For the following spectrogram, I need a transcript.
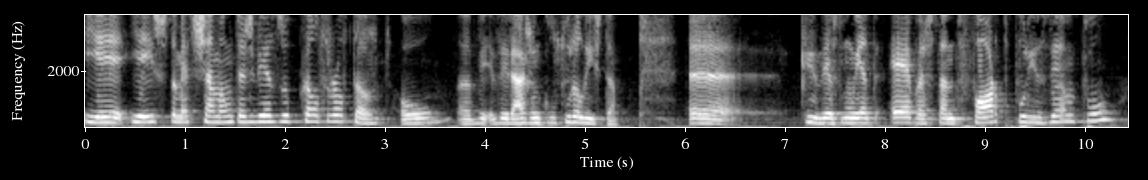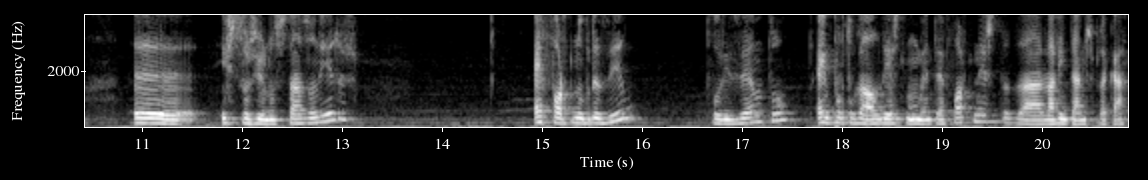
E é, e é isso também se chama muitas vezes o cultural turn, ou a viragem culturalista, uh, que neste momento é bastante forte. Por exemplo, isto surgiu nos Estados Unidos, é forte no Brasil, por exemplo. Em Portugal, neste momento, é forte, neste, há, há 20 anos para cá.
